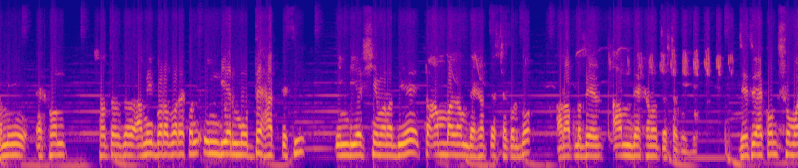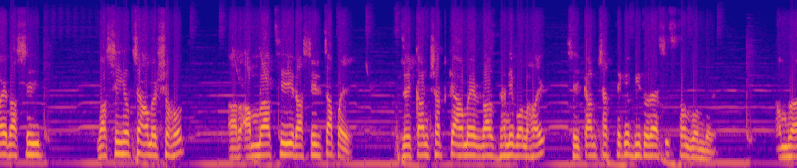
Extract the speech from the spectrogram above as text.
আমি এখন সচরাচর আমি বরাবর এখন ইন্ডিয়ার মধ্যে হাঁটতেছি। ইন্ডিয়ার সীমানা দিয়ে একটু আম বাগান দেখার চেষ্টা করব, আর আপনাদের আম দেখানোর চেষ্টা করব। যেহেতু এখন সময় রাজশাহী রাজশাহী হচ্ছে আমের শহর, আর আমরা আছি রাজশাহীর চাপায়ে যে কানসাটকে আমের রাজধানী বলা হয়, সেই কানসাট থেকে ভিতরে আসি স্থলবন্দরে। আমরা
